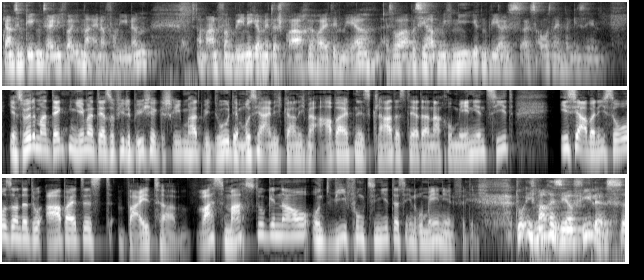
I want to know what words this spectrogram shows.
Ganz im Gegenteil, ich war immer einer von ihnen. Am Anfang weniger mit der Sprache, heute mehr. Also, aber sie haben mich nie irgendwie als, als Ausländer gesehen. Jetzt würde man denken, jemand, der so viele Bücher geschrieben hat wie du, der muss ja eigentlich gar nicht mehr arbeiten. Ist klar, dass der da nach Rumänien zieht. Ist ja aber nicht so, sondern du arbeitest weiter. Was machst du genau und wie funktioniert das in Rumänien für dich? Du, ich mache sehr vieles. Äh,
